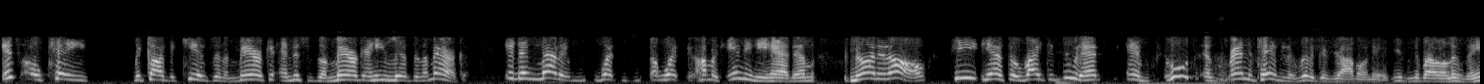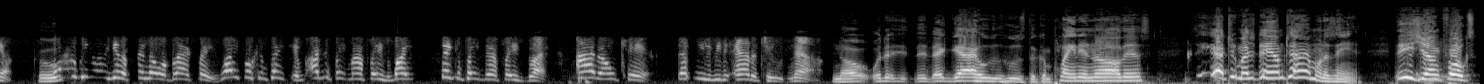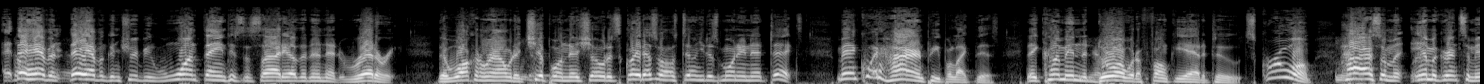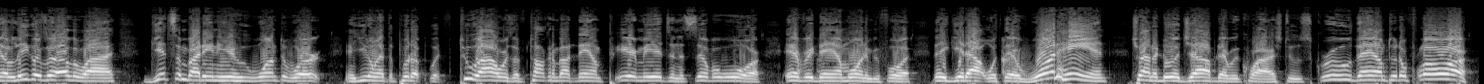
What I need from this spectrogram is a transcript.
It's okay because the kid's an American and this is America and he lives in America. It doesn't matter what what how much Indian he had them, none at all. He, he has the right to do that. And who's and Brandon Taylor did a really good job on this. You never want to listen to him. Who? Why are we going to get offended over blackface? White folks can paint. If I can paint my face white, they can paint their face black. I don't care. That needs to be the attitude now. No, the, the, that guy who, who's the complaining and all this, he got too much damn time on his hand. These young folks, they haven't they haven't contributed one thing to society other than that rhetoric. They're walking around with a chip on their shoulders. Clay, that's what I was telling you this morning in that text. Man, quit hiring people like this. They come in the door with a funky attitude. Screw them. Hire some immigrants, some illegals or otherwise. Get somebody in here who want to work, and you don't have to put up with two hours of talking about damn pyramids and the Civil War every damn morning before they get out with their uh-huh. one hand trying to do a job that requires to. Screw them to the floor.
